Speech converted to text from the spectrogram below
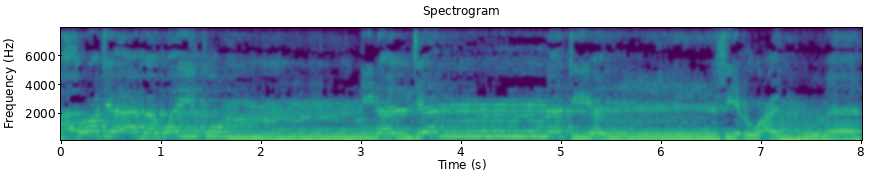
أخرج أبويكم من الجنة ينزع عنهما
